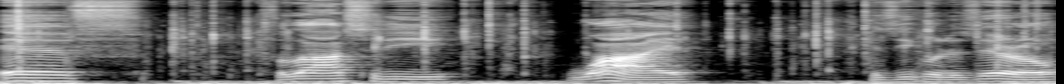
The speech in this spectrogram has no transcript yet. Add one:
if velocity y is equal to 0,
